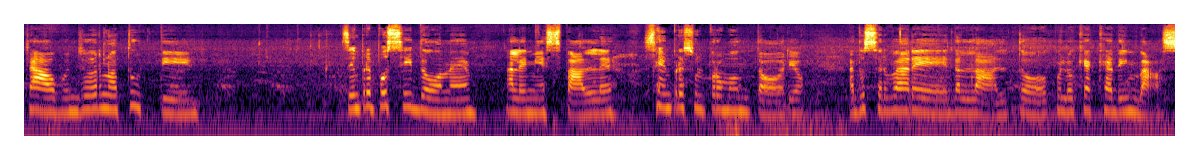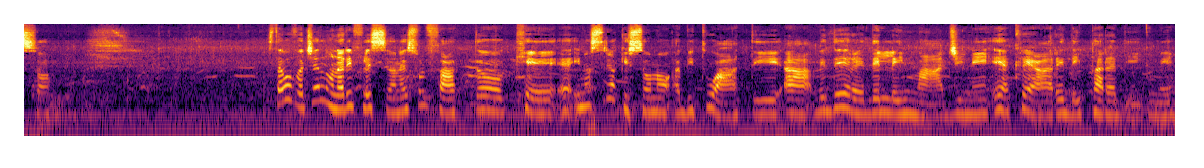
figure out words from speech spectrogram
Ciao, buongiorno a tutti. Sempre Poseidone alle mie spalle, sempre sul promontorio, ad osservare dall'alto quello che accade in basso. Stavo facendo una riflessione sul fatto che eh, i nostri occhi sono abituati a vedere delle immagini e a creare dei paradigmi.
